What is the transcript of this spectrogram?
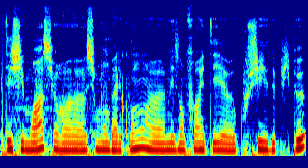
J'étais chez moi sur, euh, sur mon balcon, euh, mes enfants étaient euh, couchés depuis peu,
